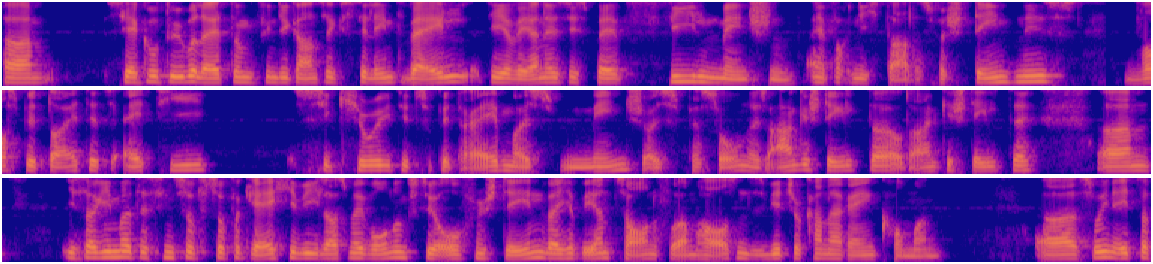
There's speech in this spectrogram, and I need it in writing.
Ähm, sehr gute Überleitung, finde ich ganz exzellent, weil die Awareness ist bei vielen Menschen einfach nicht da. Das Verständnis, was bedeutet IT Security zu betreiben als Mensch, als Person, als Angestellter oder Angestellte. Ähm, ich sage immer, das sind so, so, Vergleiche wie ich lasse meine Wohnungstür offen stehen, weil ich habe eher einen Zaun vor dem Haus und es wird schon keiner reinkommen. Äh, so in etwa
